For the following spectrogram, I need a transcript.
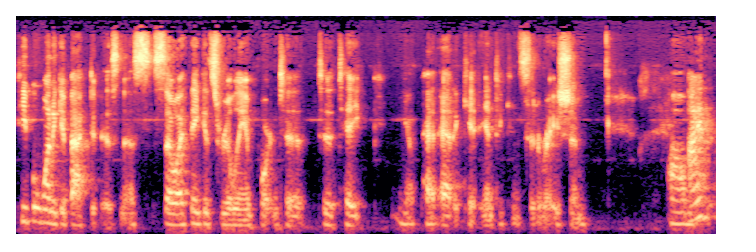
people want to get back to business. So I think it's really important to to take you know pet etiquette into consideration. Um, I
